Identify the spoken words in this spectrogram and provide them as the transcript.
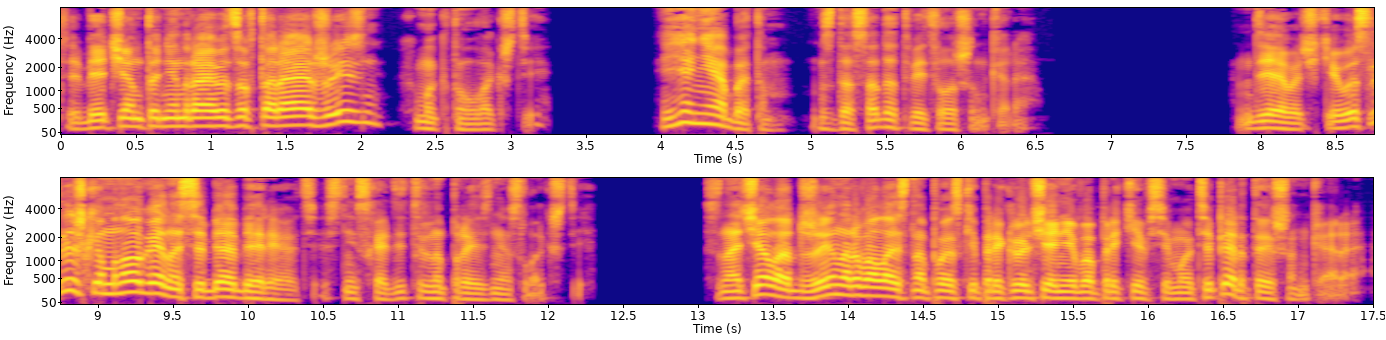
«Тебе чем-то не нравится вторая жизнь?» — хмыкнул Лакшти. «Я не об этом», — с досадой ответила Шанкара. «Девочки, вы слишком многое на себя берете», — снисходительно произнес Лакшти. Сначала Джин рвалась на поиски приключений вопреки всему, теперь ты, Шанкара.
